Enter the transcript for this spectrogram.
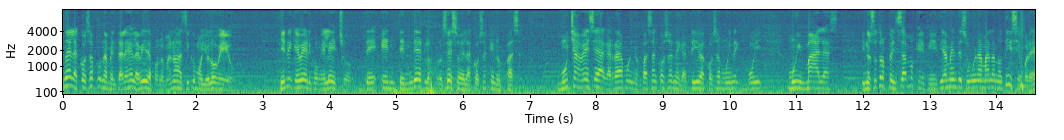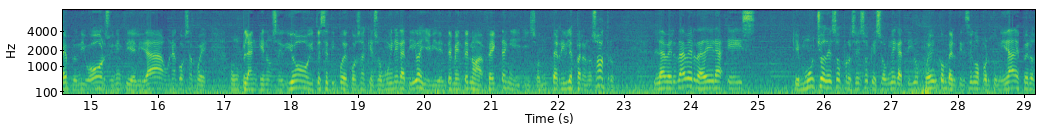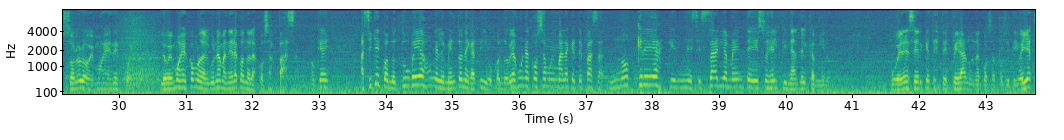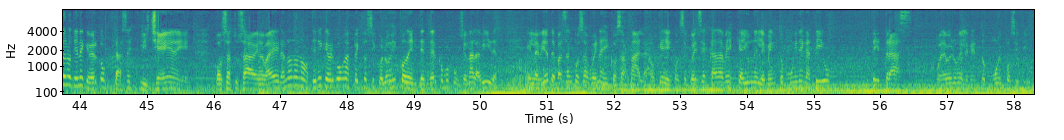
Una de las cosas fundamentales de la vida, por lo menos así como yo lo veo, tiene que ver con el hecho de entender los procesos de las cosas que nos pasan. Muchas veces agarramos y nos pasan cosas negativas, cosas muy, muy, muy malas, y nosotros pensamos que definitivamente son una mala noticia, por ejemplo, un divorcio, una infidelidad, una cosa, pues, un plan que no se dio y todo ese tipo de cosas que son muy negativas y evidentemente nos afectan y, y son terribles para nosotros. La verdad verdadera es que muchos de esos procesos que son negativos pueden convertirse en oportunidades, pero solo lo vemos es después. Lo vemos es como de alguna manera cuando las cosas pasan, ¿ok? Así que cuando tú veas un elemento negativo, cuando veas una cosa muy mala que te pasa, no creas que necesariamente eso es el final del camino. Puede ser que te esté esperando una cosa positiva. Y esto no tiene que ver con frases cliché de cosas, tú sabes, nueva era. No, no, no. Tiene que ver con un aspecto psicológico de entender cómo funciona la vida. En la vida te pasan cosas buenas y cosas malas, ¿ok? En consecuencia, cada vez que hay un elemento muy negativo, detrás puede haber un elemento muy positivo.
